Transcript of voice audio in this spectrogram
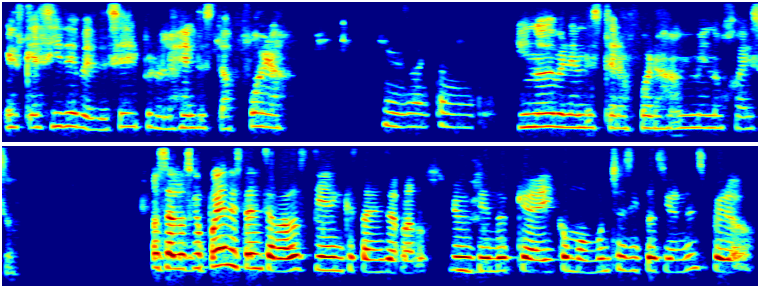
Es que así debe de ser, pero la gente está afuera. Exactamente. Y no deberían de estar afuera, a mí me enoja eso. O sea, los que pueden estar encerrados tienen que estar encerrados. Yo entiendo que hay como muchas situaciones, pero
